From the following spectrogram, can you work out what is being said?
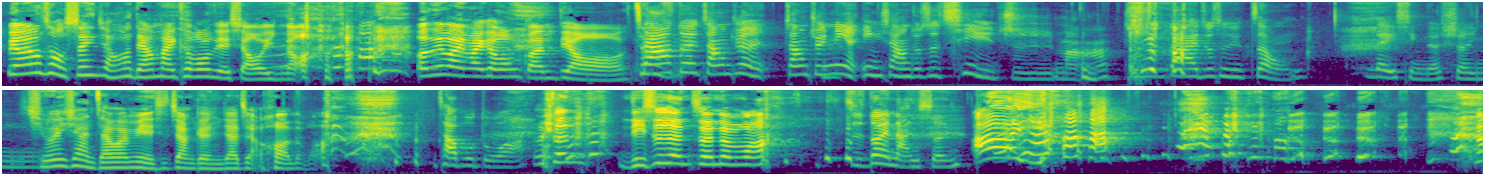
不要用这种声音讲话，等下麦克风直接消音哦。我直接把你麦克风关掉哦。大家对张俊张钧甯的印象就是气质嘛，就是大概就是这种类型的声音。请问一下，你在外面也是这样跟人家讲话的吗？差不多啊。真，你是认真的吗？只对男生。哎呀，那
